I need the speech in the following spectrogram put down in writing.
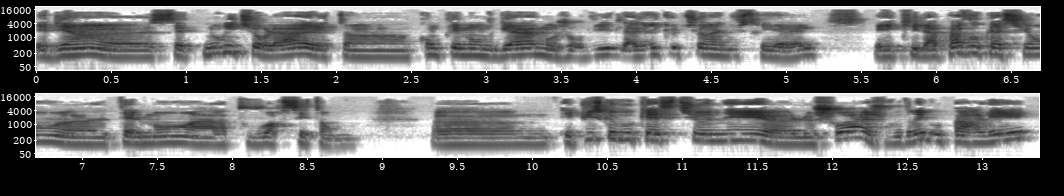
eh bien, euh, cette nourriture-là est un complément de gamme aujourd'hui de l'agriculture industrielle et qui n'a pas vocation euh, tellement à pouvoir s'étendre. Euh, et puisque vous questionnez le choix, je voudrais vous parler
